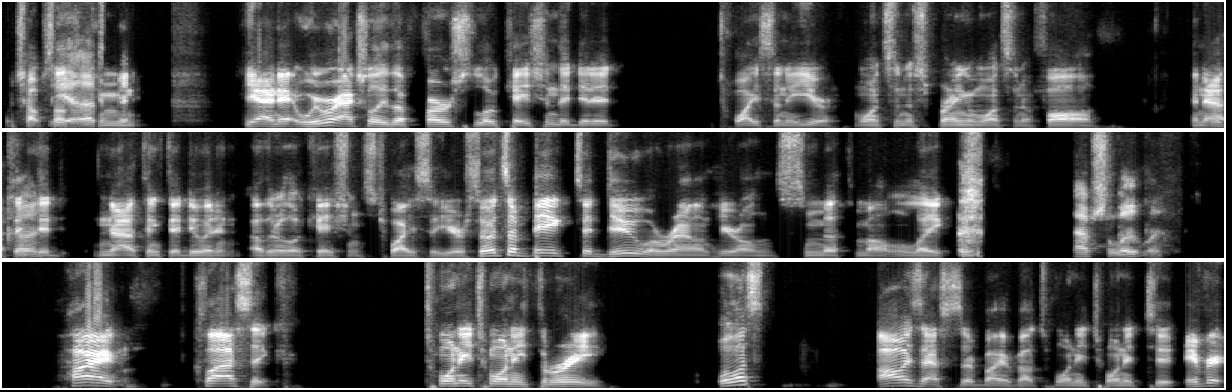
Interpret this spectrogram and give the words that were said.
which helps out yeah, the community. Yeah. And it, we were actually the first location. They did it twice in a year, once in the spring and once in the fall. And okay. I think they now I think they do it in other locations twice a year. So it's a big to do around here on Smith Mountain Lake. Absolutely. All right, classic 2023. Well, let's I always ask everybody about 2022. Ever,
